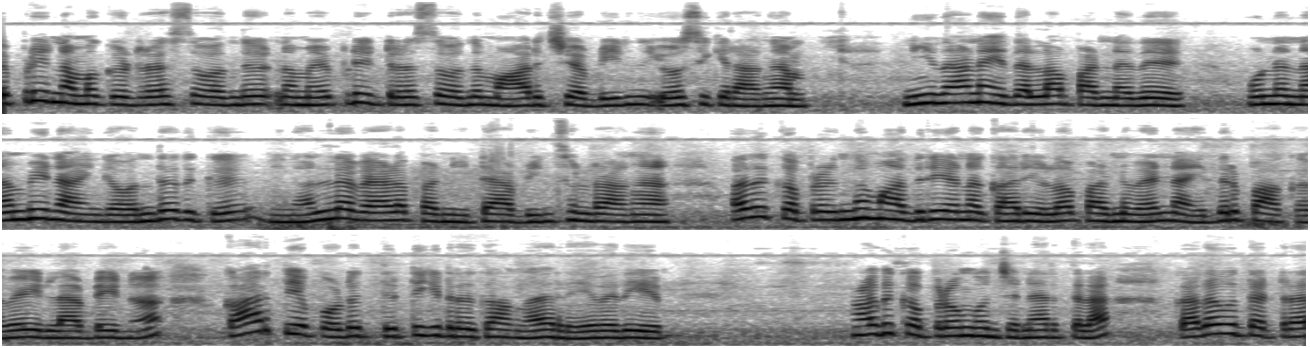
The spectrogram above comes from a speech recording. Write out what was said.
எப்படி நமக்கு ட்ரெஸ் வந்து நம்ம எப்படி ட்ரெஸ் வந்து மாறுச்சு? அப்படின்னு யோசிக்கிறாங்க. நீ தானே இதெல்லாம் பண்ணது. உன்னை நம்பி நான் இங்கே வந்ததுக்கு நீ நல்ல வேலை பண்ணிட்ட அப்படின்னு சொல்கிறாங்க அதுக்கப்புறம் இந்த மாதிரியான காரியம்லாம் பண்ணுவேன்னு நான் எதிர்பார்க்கவே இல்லை அப்படின்னு கார்த்தியை போட்டு திட்டிக்கிட்டு இருக்காங்க ரேவதி. அதுக்கப்புறம் கொஞ்ச நேரத்தில் கதவு தட்டுற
